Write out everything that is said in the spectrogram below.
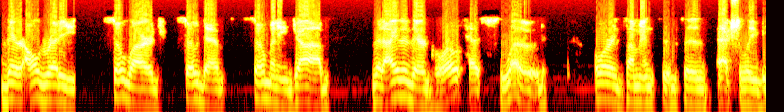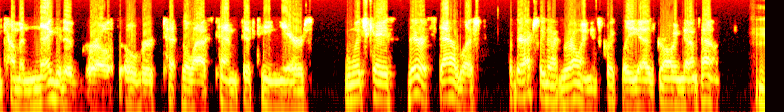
They're already so large, so dense, so many jobs that either their growth has slowed or in some instances actually become a negative growth over te- the last 10, 15 years, in which case they're established, but they're actually not growing as quickly as growing downtown. Hmm.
